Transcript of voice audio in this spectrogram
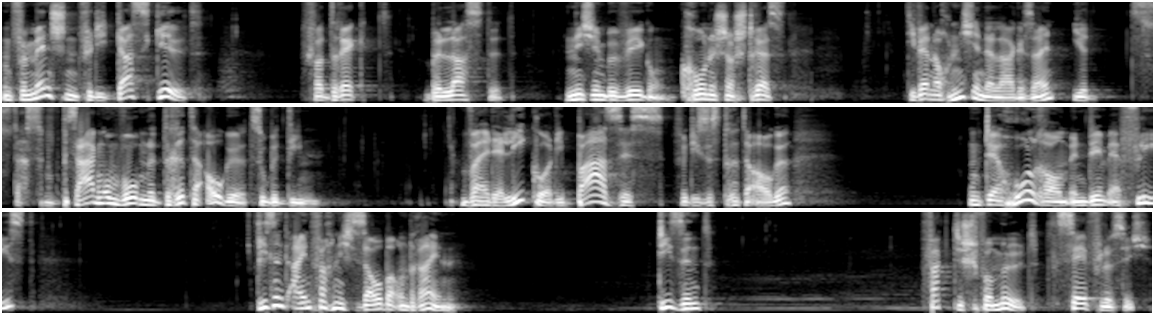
Und für Menschen, für die das gilt, verdreckt, belastet, nicht in Bewegung, chronischer Stress, die werden auch nicht in der Lage sein, ihr das sagenumwobene dritte Auge zu bedienen. Weil der Likor, die Basis für dieses dritte Auge und der Hohlraum, in dem er fließt, die sind einfach nicht sauber und rein. Die sind faktisch vermüllt, zähflüssig.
